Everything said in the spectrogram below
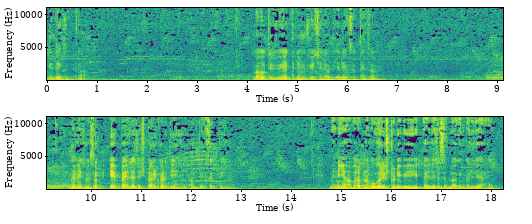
ये देख सकते हैं बहुत ही बेहतरीन फीचर है, आप ये देख सकते हैं सर मैंने इसमें सब ऐप पहले से इंस्टॉल कर दिए हैं, आप देख सकते हैं। मैंने यहाँ पर अपना गूगल स्टूडियो भी पहले से सब लॉगिन कर लिया है।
